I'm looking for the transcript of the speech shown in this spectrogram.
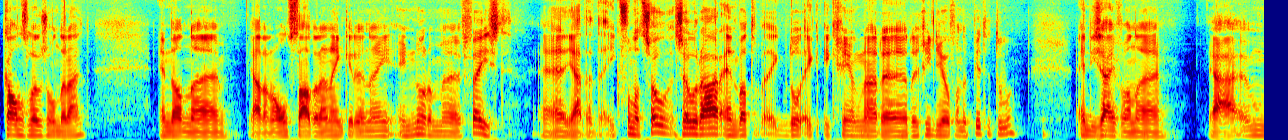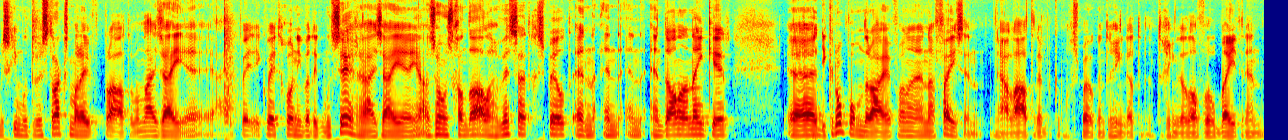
kansloos onderuit. En dan, uh, ja, dan ontstaat er in één keer een, een enorm feest. ja, dat, ik vond het zo, zo raar. En wat, ik bedoel, ik, ik ging ook naar uh, Regilio van de Pitten toe. En die zei van, ja, misschien moeten we straks maar even praten. Want hij zei, uh, ja, ik, weet, ik weet gewoon niet wat ik moet zeggen. Hij zei, uh, ja, zo'n schandalige wedstrijd gespeeld. En, en, en, en dan in één keer uh, die knop omdraaien van naar feest. En ja, later heb ik hem gesproken en toen ging, dat, toen ging dat al veel beter. En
